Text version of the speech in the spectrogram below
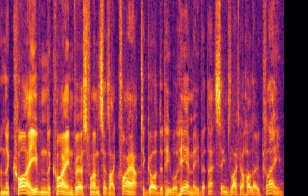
And the cry, even the cry in verse 1 says, I cry out to God that he will hear me, but that seems like a hollow claim.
